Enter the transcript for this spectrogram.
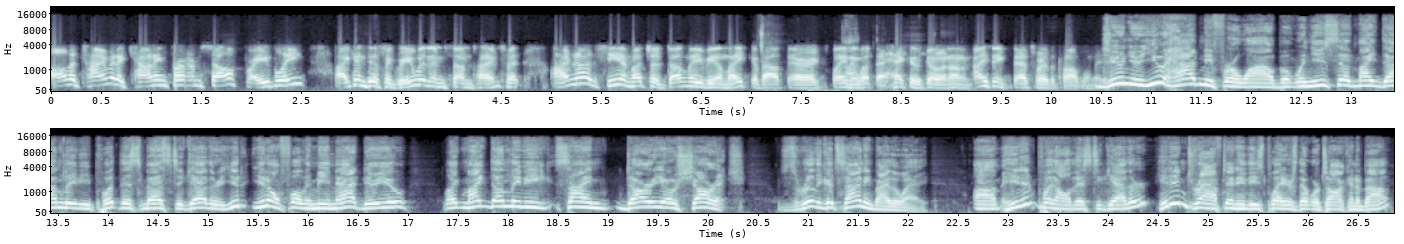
all the time and accounting for himself bravely. I can disagree with him sometimes, but I'm not seeing much of Dunleavy and Lacob out there explaining what the heck is going on. I think that's where the problem is. Junior, you had me for a while, but when you said Mike Dunleavy put this mess together, you you don't fully mean that, do you? Like Mike Dunleavy signed Dario Saric which is a really good signing, by the way. Um, he didn't put all this together. He didn't draft any of these players that we're talking about.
